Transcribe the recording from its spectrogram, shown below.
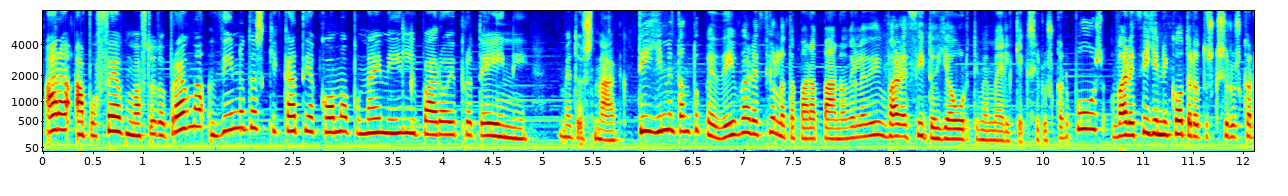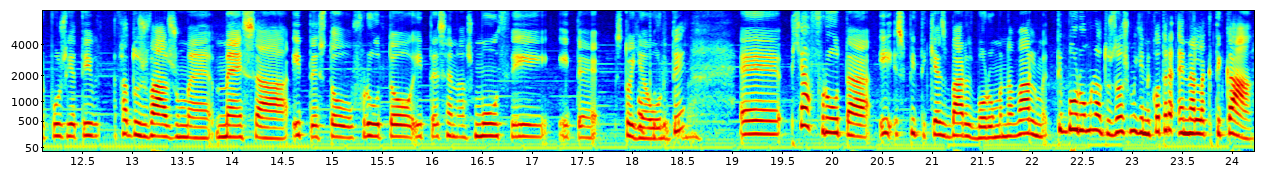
Άρα αποφεύγουμε αυτό το πράγμα δίνοντας και κάτι ακόμα που να είναι ή λιπαρό ή πρωτεΐνη με το σνακ. Τι γίνεται αν το παιδί βαρεθεί όλα τα παραπάνω, δηλαδή βαρεθεί το γιαούρτι με μέλι και ξηρούς καρπούς, βαρεθεί γενικότερα τους ξηρούς καρπούς γιατί θα τους βάζουμε μέσα είτε στο φρούτο, είτε σε ένα σμούθι, είτε στο γιαούρτι. Ε, ποια φρούτα ή σπιτικές μπάρες μπορούμε να βάλουμε, τι μπορούμε να τους δώσουμε γενικότερα εναλλακτικά;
